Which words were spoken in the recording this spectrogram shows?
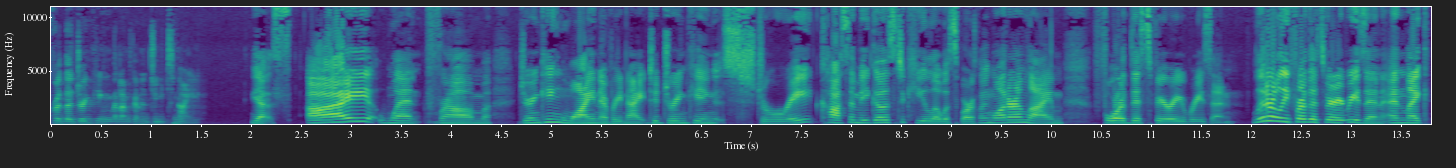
for the drinking that I'm going to do tonight. Yes. I went from drinking wine every night to drinking straight Casamigos tequila with sparkling water and lime for this very reason. Literally for this very reason. And like,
